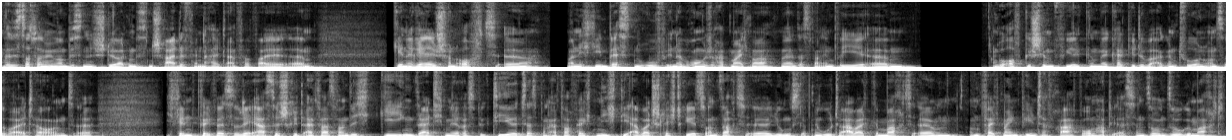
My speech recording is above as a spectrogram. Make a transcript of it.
das ist das, was mich immer ein bisschen stört, ein bisschen schade finde, halt einfach, weil ähm, generell schon oft äh, man nicht den besten Ruf in der Branche hat manchmal, ne, dass man irgendwie ähm, wo oft geschimpft wird, gemeckert wird über Agenturen und so weiter. Und äh, ich finde, vielleicht wäre so der erste Schritt einfach, dass man sich gegenseitig mehr respektiert, dass man einfach vielleicht nicht die Arbeit schlecht redet, sondern sagt, äh, Jungs, ihr habt eine gute Arbeit gemacht ähm, und vielleicht mal irgendwie hinterfragt, warum habt ihr es denn so und so gemacht?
